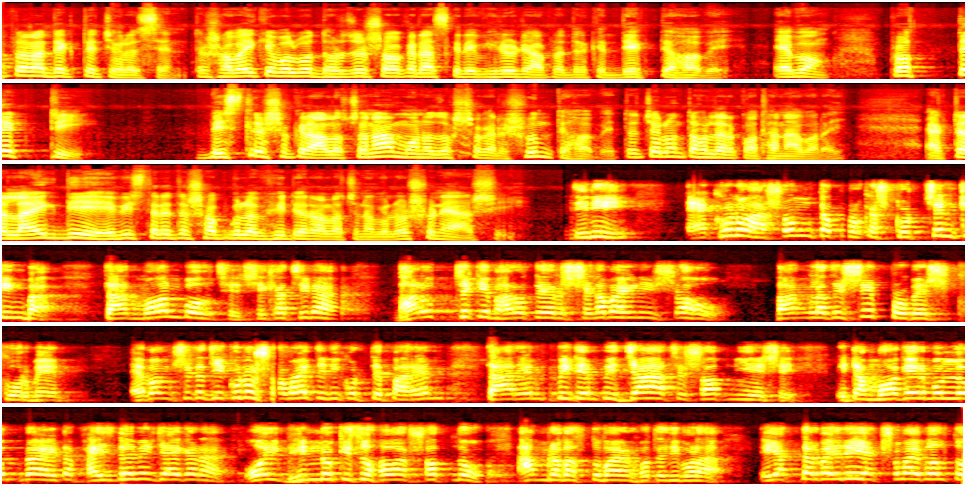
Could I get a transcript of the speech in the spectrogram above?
আপনারা দেখতে চলেছেন। তো সবাইকে বলব, ধৈর্য সহকারে আজকের এই ভিডিওটি আপনাদেরকে দেখতে হবে এবং প্রত্যেকটি বিশ্লেষকের আলোচনা মনোযোগ সহকারে শুনতে হবে। তো চলুন তাহলে আর কথা না বাড়াই। একটা লাইক দিয়ে বিস্তারিত সবগুলো ভিডিওর আলোচনাগুলো শুনে আসি। তিনি এখনও আশঙ্কা প্রকাশ করছেন কিংবা তার মন বলছে, শেখ হাসিনা ভারত থেকে ভারতের সেনাবাহিনী সহ বাংলাদেশে প্রবেশ করবেন। এবং সেটা যে কোনো সময় তিনি করতে পারেন। তার এমপি টেমপি যা আছে সব নিয়ে এসে। এটা মগের মূল্য নয়, এটা ফাইজলামের জায়গা না। ওই ভিন্ন কিছু হওয়ার স্বপ্ন আমরা বাস্তবায়ন হতে দিব না। এই আক্তার বাইরে এক সময় বলতো,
